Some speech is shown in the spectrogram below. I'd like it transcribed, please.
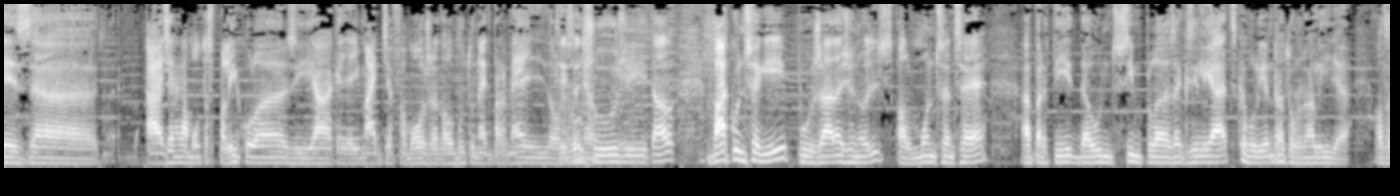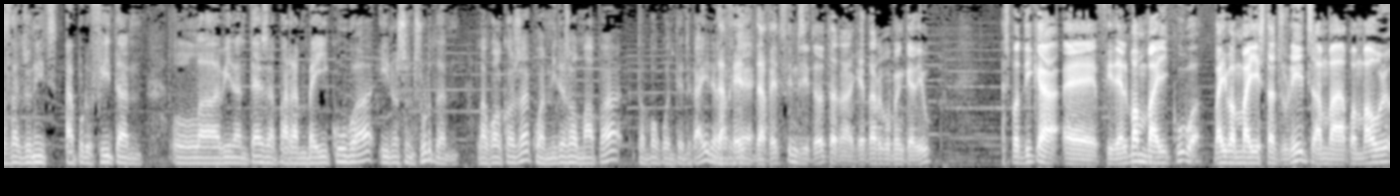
és... Eh, ha generat moltes pel·lícules i hi ha aquella imatge famosa del botonet vermell, dels Sí, sí, senyor. russos i tal. Va aconseguir posar de genolls el món sencer a partir d'uns simples exiliats que volien retornar a l'illa. Els Estats Units aprofiten la vinentesa per envair Cuba i no se'n surten. La qual cosa, quan mires el mapa, tampoc ho entens gaire. De perquè... fet, de fet, fins i tot, en aquest argument que diu, es pot dir que eh, Fidel va envair Cuba, va, i va envair Estats Units, en va, quan va obrir-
